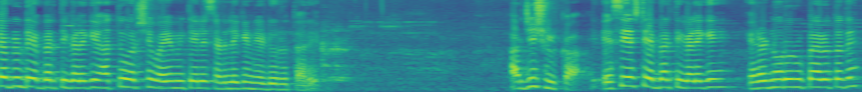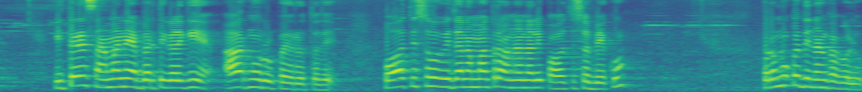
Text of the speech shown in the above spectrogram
ಡಬ್ಲ್ಯೂ ಡಿ ಅಭ್ಯರ್ಥಿಗಳಿಗೆ ಹತ್ತು ವರ್ಷ ವಯೋಮಿತಿಯಲ್ಲಿ ಸಡಲಿಕೆ ನೀಡಿರುತ್ತಾರೆ. ಅರ್ಜಿ ಶುಲ್ಕ. ಎಸ್ ಸಿ ಎಸ್ ಟಿ ಅಭ್ಯರ್ಥಿಗಳಿಗೆ ಎರಡು ನೂರು ರೂಪಾಯಿ ಇರುತ್ತದೆ. ಇತರೆ ಸಾಮಾನ್ಯ ಅಭ್ಯರ್ಥಿಗಳಿಗೆ ಆರುನೂರು ರೂಪಾಯಿ ಇರುತ್ತದೆ. ಪಾವತಿಸುವ ವಿಧಾನ ಮಾತ್ರ ಆನ್ಲೈನಲ್ಲಿ ಪಾವತಿಸಬೇಕು. ಪ್ರಮುಖ ದಿನಾಂಕಗಳು.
